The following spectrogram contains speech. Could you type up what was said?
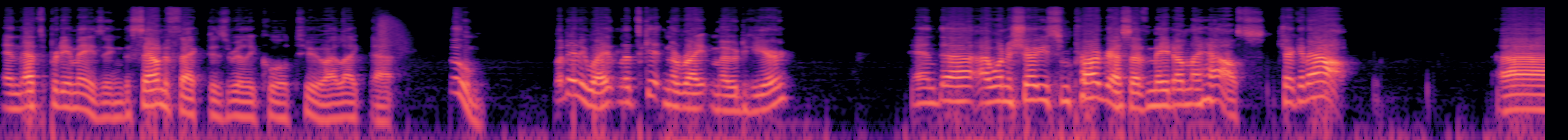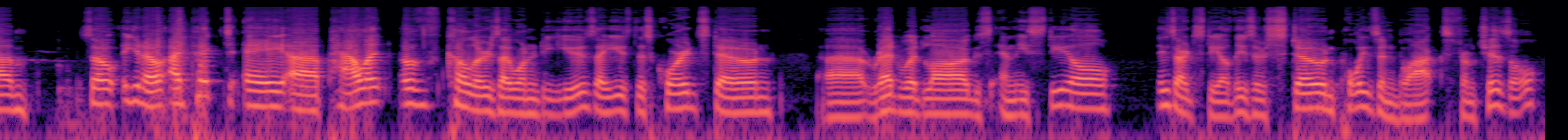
and that's pretty amazing. The sound effect is really cool too. I like that. Boom. But anyway, let's get in the right mode here. And uh, I want to show you some progress I've made on my house. Check it out. Um, so, you know, I picked a uh, palette of colors I wanted to use. I used this quarried stone, uh, redwood logs, and these steel, these aren't steel, these are stone poison blocks from Chisel.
